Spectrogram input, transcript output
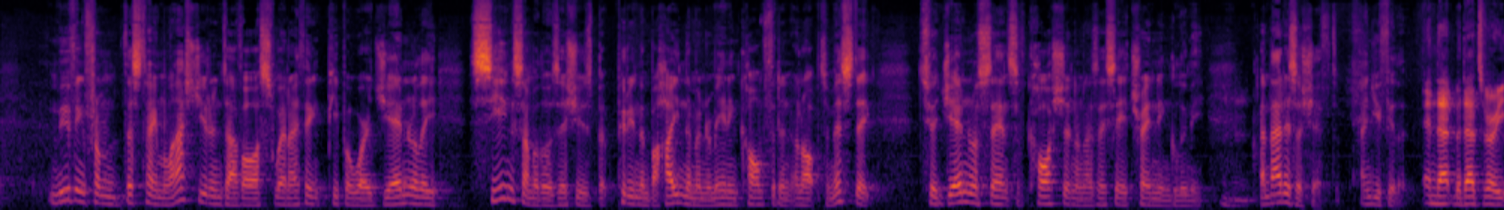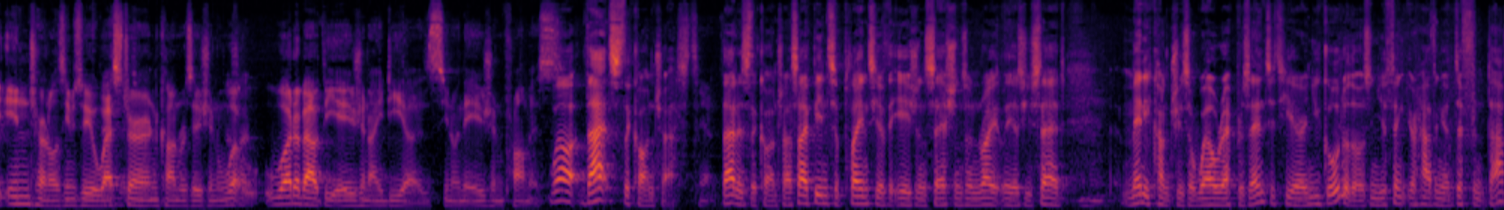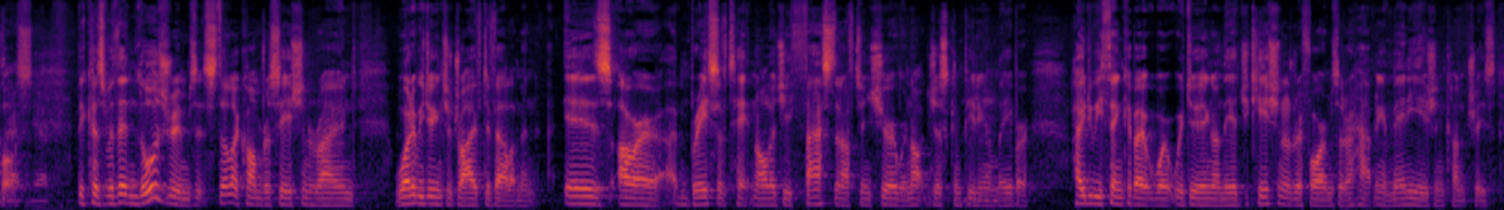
moving from this time last year in Davos, when I think people were generally seeing some of those issues but putting them behind them and remaining confident and optimistic, to a general sense of caution and, as I say, trending gloomy. Mm-hmm. And that is a shift, and you feel it. And that, but that's very internal. It seems to be a Western conversation. What, right. what about the Asian ideas, you know, and the Asian promise? Well, that's the contrast. Yeah. That is the contrast. I've been to plenty of the Asian sessions, and rightly, as you said, mm-hmm. Many countries are well represented here, and you go to those and you think you're having a different Davos. Exactly, yeah. Because within those rooms, it's still a conversation around what are we doing to drive development? Is our embrace of technology fast enough to ensure we're not just competing mm-hmm. on labour? How do we think about what we're doing on the educational reforms that are happening in many Asian countries?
